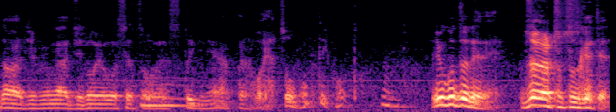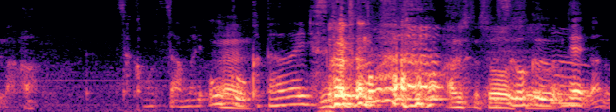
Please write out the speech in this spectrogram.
だから自分が児童養護施設を応援する時にはやっぱりおやつを持っていこうと、いうことでねずーっと続けてんだな。坂本さんあまり多くを語らないです。けれども、あ あの人のそう。すごくねあの。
